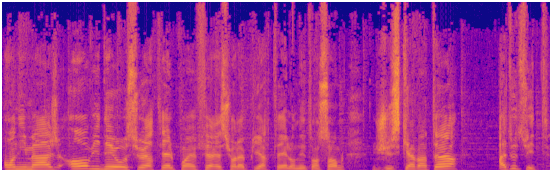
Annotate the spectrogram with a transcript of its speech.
en images, en vidéo sur RTL.fr et sur l'appli RTL. On est ensemble jusqu'à 20h. À tout de suite.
